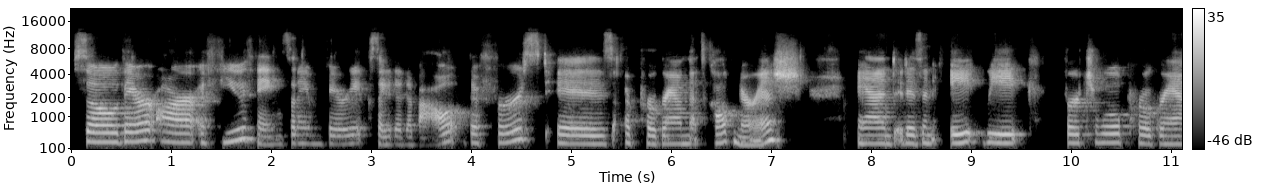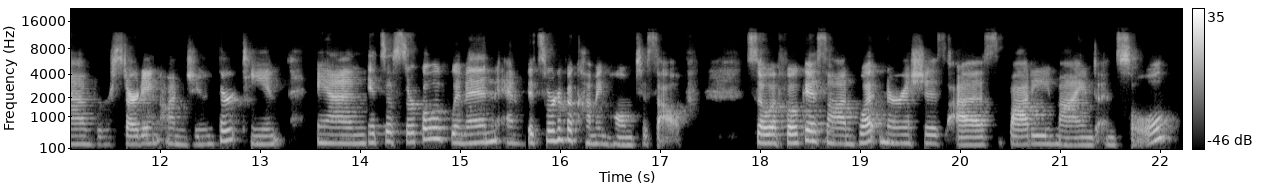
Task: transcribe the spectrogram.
So, there are a few things that I'm very excited about. The first is a program that's called Nourish, and it is an eight week virtual program. We're starting on June 13th, and it's a circle of women, and it's sort of a coming home to self. So, a focus on what nourishes us, body, mind, and soul.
